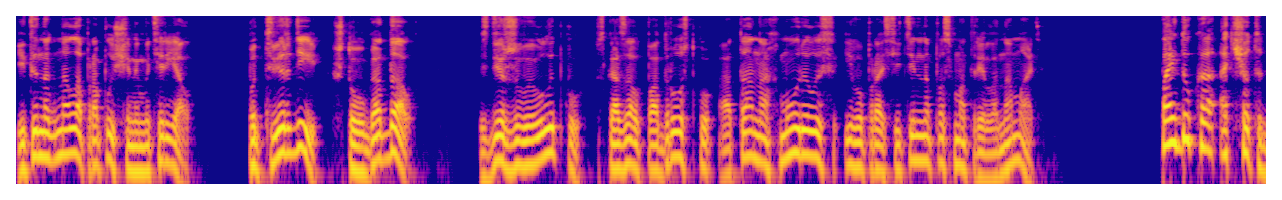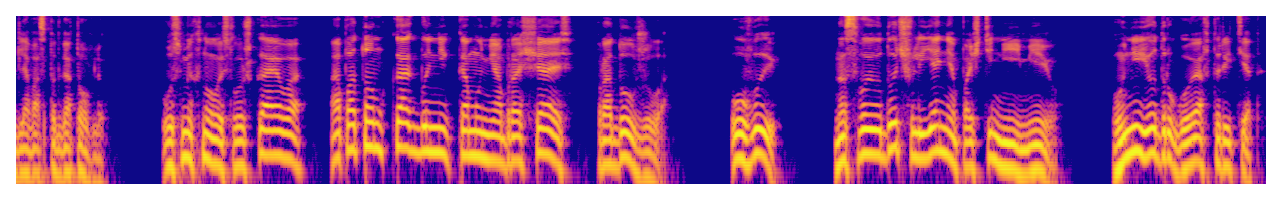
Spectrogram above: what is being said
и ты нагнала пропущенный материал. Подтверди, что угадал. Сдерживая улыбку, сказал подростку, а та нахмурилась и вопросительно посмотрела на мать. «Пойду-ка отчеты для вас подготовлю», — усмехнулась Лужкаева, а потом, как бы ни к кому не обращаясь, продолжила. «Увы, на свою дочь влияния почти не имею. У нее другой авторитет,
